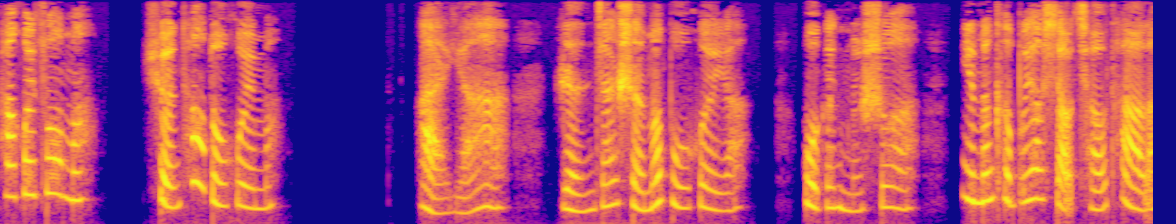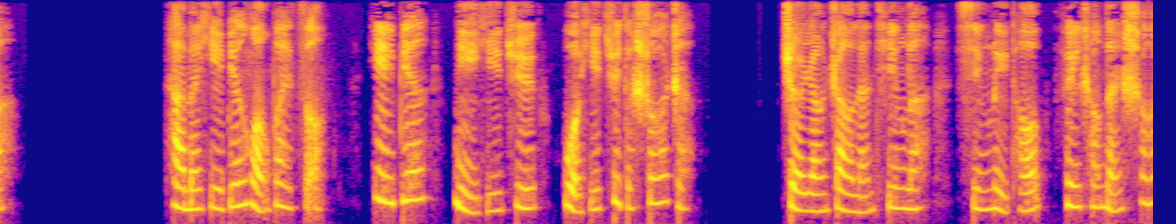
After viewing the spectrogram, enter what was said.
他会做吗？全套都会吗？哎呀，人家什么不会呀！我跟你们说，你们可不要小瞧他了。他们一边往外走，一边你一句我一句的说着，这让赵兰听了心里头非常难受。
